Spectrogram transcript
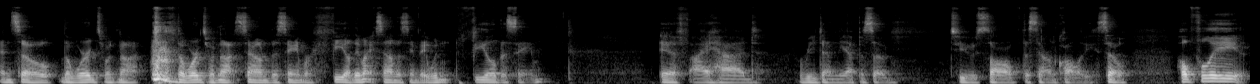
and so the words would not the words would not sound the same or feel they might sound the same they wouldn't feel the same if i had redone the episode to solve the sound quality. So hopefully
